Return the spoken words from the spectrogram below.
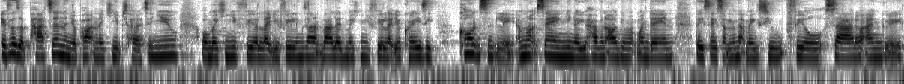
if there's a pattern and your partner keeps hurting you or making you feel like your feelings aren't valid, making you feel like you're crazy, constantly. I'm not saying, you know, you have an argument one day and they say something that makes you feel sad or angry.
